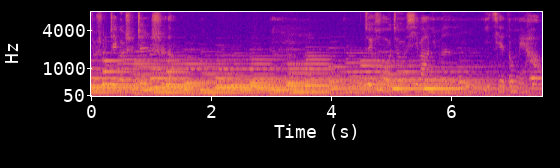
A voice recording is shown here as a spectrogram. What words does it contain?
就是这个是真实的。嗯，最后就希望你们一切都美好。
